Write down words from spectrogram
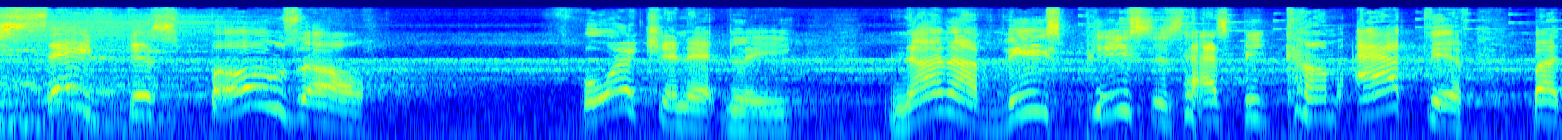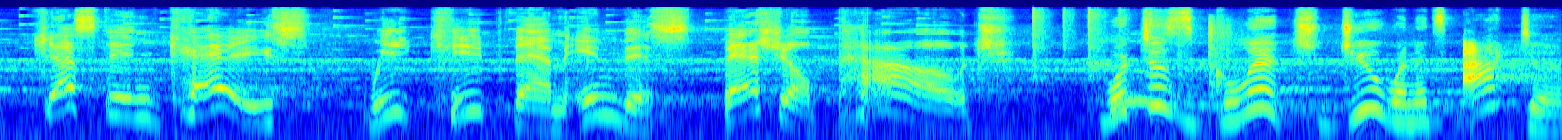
safe disposal. Fortunately, none of these pieces has become active, but just in case, we keep them in this special pouch. What does glitch do when it's active?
